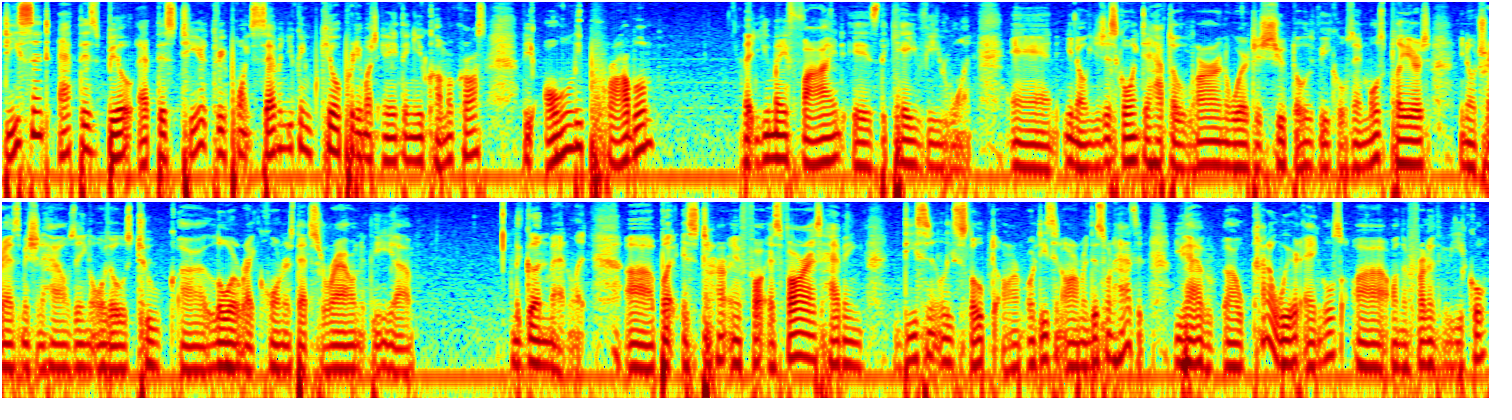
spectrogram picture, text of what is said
decent at this build at this tier. 3.7 you can kill pretty much anything you come across. The only problem that you may find is the KV1 and you know you're just going to have to learn where to shoot those vehicles. And most players you know transmission housing or those two uh, lower right corners that surround the uh, the gun mantlet. Uh, but as, as, far, as far as having decently sloped arm or decent armor, this one has it. You have uh, kind of weird angles uh, on the front of the vehicle.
